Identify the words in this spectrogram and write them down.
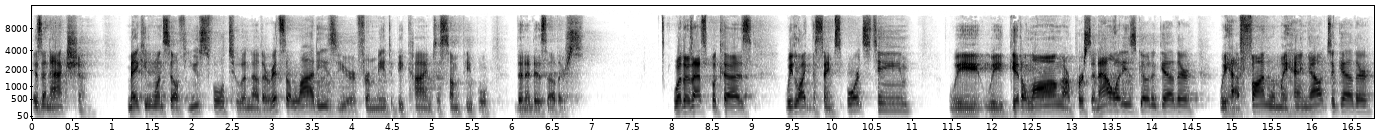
is an action, making oneself useful to another? It's a lot easier for me to be kind to some people than it is others. Whether that's because we like the same sports team. We, we get along. Our personalities go together. We have fun when we hang out together.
